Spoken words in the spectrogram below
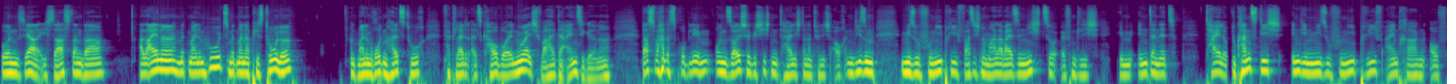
Und ja, ich saß dann da alleine mit meinem Hut, mit meiner Pistole und meinem roten Halstuch verkleidet als Cowboy. Nur ich war halt der Einzige. Ne? Das war das Problem. Und solche Geschichten teile ich dann natürlich auch in diesem Misophoniebrief, was ich normalerweise nicht so öffentlich im Internet teile. Du kannst dich in den Misophonie-Brief eintragen auf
